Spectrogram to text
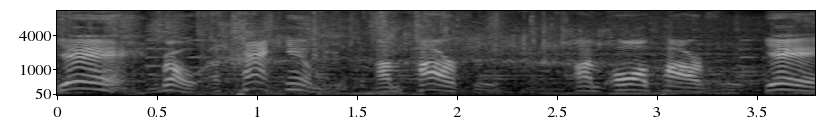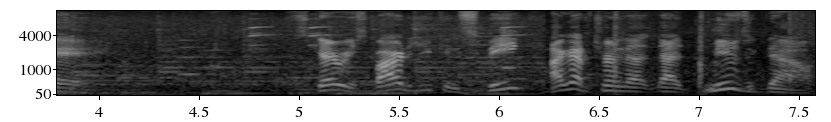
yeah, bro. Attack him. I'm powerful. I'm all powerful. Yeah. Scary spider, you can speak. I gotta turn that that music down.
